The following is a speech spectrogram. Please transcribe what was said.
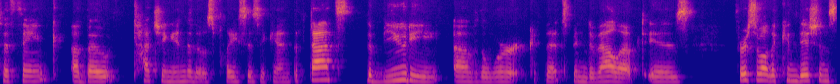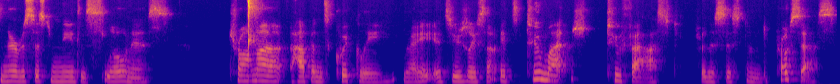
to think about touching into those places again, but that's the beauty of the work that's been developed is first of all, the conditions the nervous system needs is slowness. Trauma happens quickly, right? It's usually some, it's too much, too fast for the system to process.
